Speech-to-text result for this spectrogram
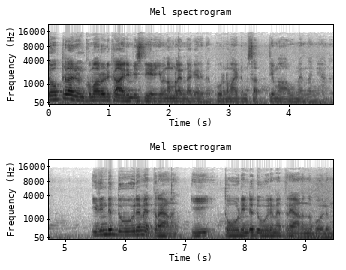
ഡോക്ടർ അരുൺകുമാർ ഒരു കാര്യം വിശദീകരിക്കുമ്പോൾ നമ്മൾ എന്താ കരുതുക? പൂർണമായിട്ടും സത്യമാവും എന്ന് തന്നെയാണ് ദൂരം എത്രയാണ്? ഈ തോടിന്റെ ദൂരം എത്രയാണെന്ന് പോലും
